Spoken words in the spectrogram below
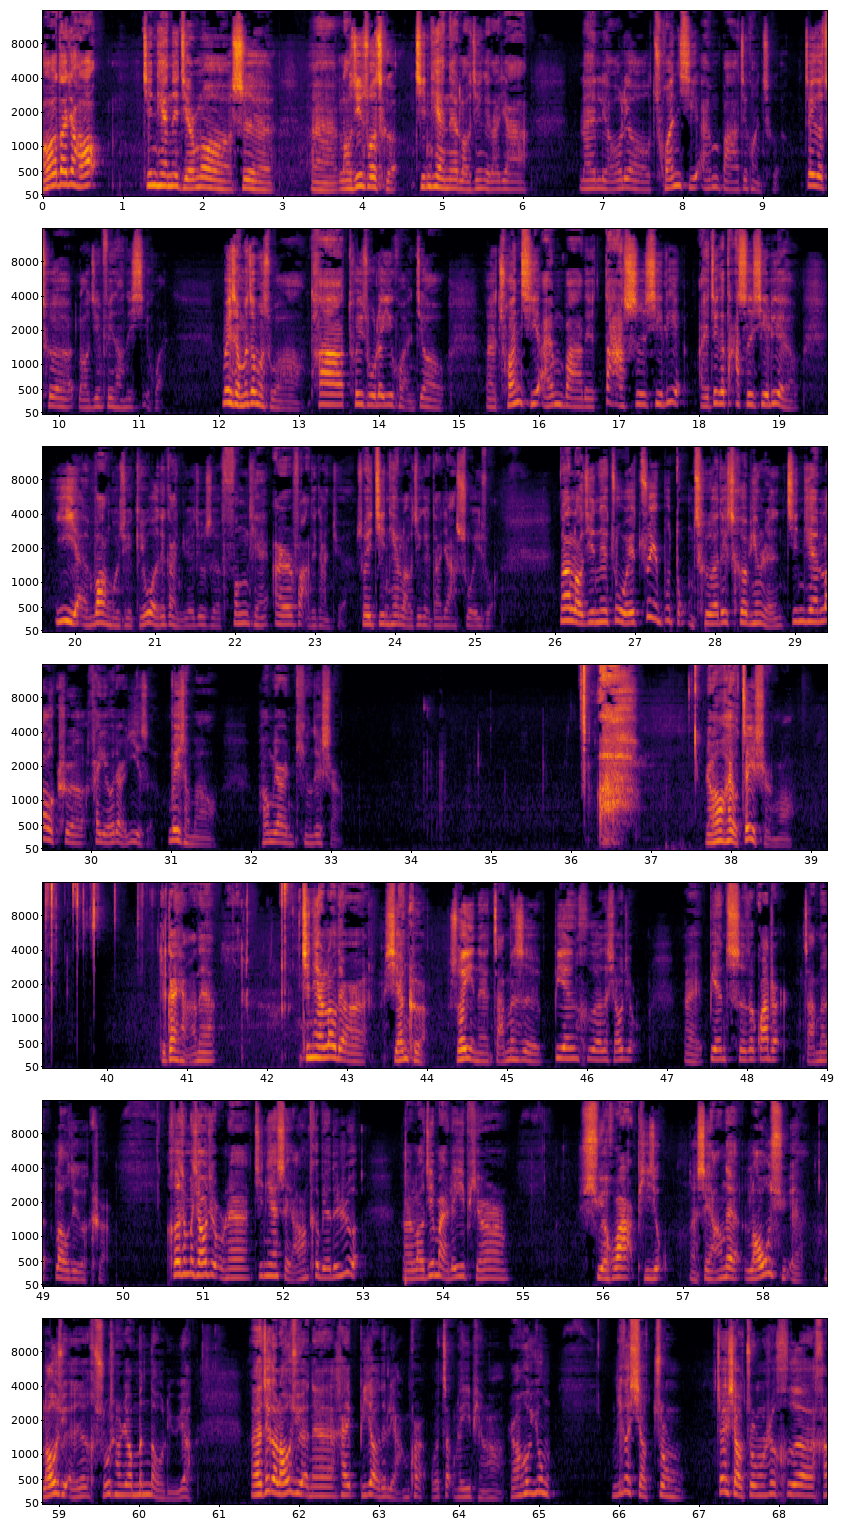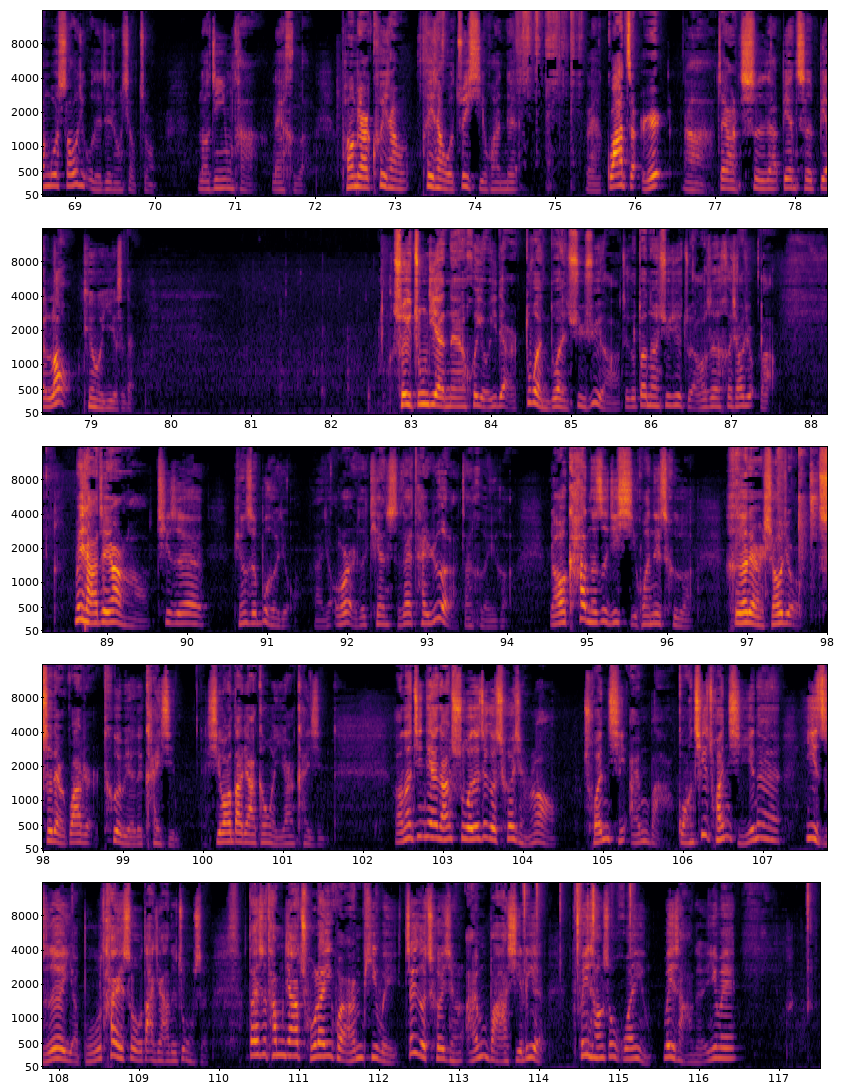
好，大家好，今天的节目是，呃，老金说车。今天呢，老金给大家来聊聊传奇 M8 这款车。这个车老金非常的喜欢。为什么这么说啊？它推出了一款叫呃传奇 M8 的大师系列。哎，这个大师系列一眼望过去，给我的感觉就是丰田埃尔法的感觉。所以今天老金给大家说一说。那老金呢？作为最不懂车的车评人，今天唠嗑还有点意思。为什么啊？旁边你听这声啊，然后还有这声啊，这干啥呢？今天唠点闲嗑，所以呢，咱们是边喝着小酒，哎，边吃着瓜子儿，咱们唠这个嗑。喝什么小酒呢？今天沈阳特别的热，呃，老金买了一瓶。雪花啤酒啊，沈阳的老雪，老雪俗称叫闷倒驴啊，呃，这个老雪呢还比较的凉快，我整了一瓶啊，然后用一个小盅，这小盅是喝韩国烧酒的这种小盅，老金用它来喝，旁边配上配上我最喜欢的，哎，瓜子儿啊，这样吃着边吃边唠，挺有意思的。所以中间呢会有一点断断续续啊，这个断断续续主要是喝小酒了。为啥这样啊？其实平时不喝酒啊，就偶尔这天实在太热了，咱喝一喝。然后看着自己喜欢的车，喝点小酒，吃点瓜子，特别的开心。希望大家跟我一样开心。好，那今天咱说的这个车型啊，传祺 M8，广汽传祺呢一直也不太受大家的重视。但是他们家出来一款 MPV，这个车型 M8 系列非常受欢迎，为啥呢？因为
